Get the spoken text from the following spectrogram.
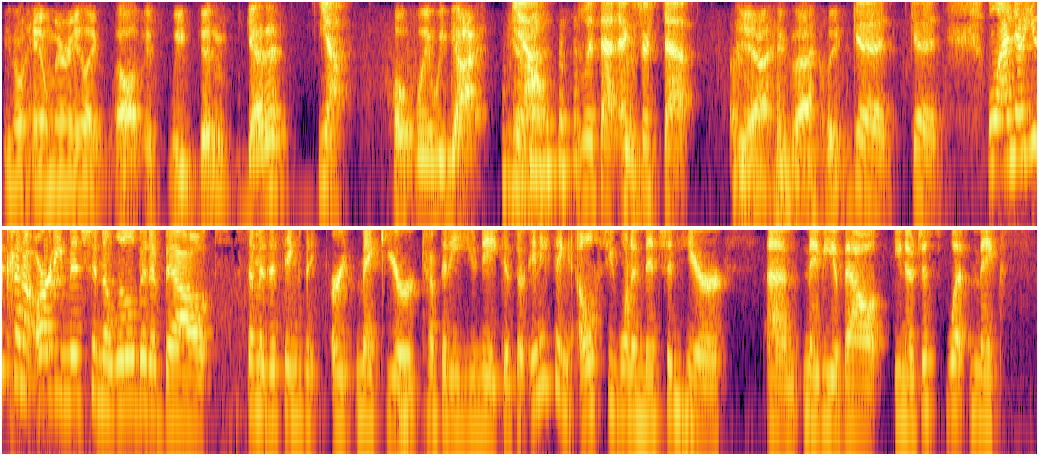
you know hail mary. Like, well, if we didn't get it, yeah, hopefully we got it. Yeah, with that extra step. Yeah, exactly. Good, good. Well, I know you kind of already mentioned a little bit about some of the things that are, make your company unique. Is there anything else you want to mention here? Um, maybe about you know just what makes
